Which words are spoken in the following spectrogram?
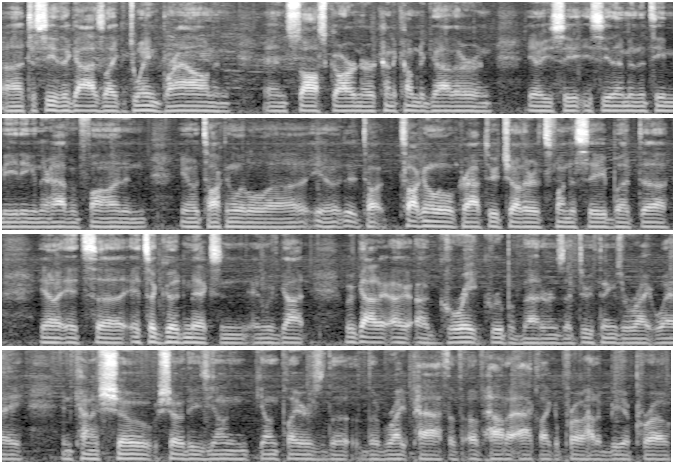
uh, to see the guys like Duane Brown and and Sauce Gardner kind of come together and you know, you see you see them in the team meeting and they're having fun and you know talking a little uh, you know talk, talking a little crap to each other. It's fun to see, but uh, you know it's uh, it's a good mix and, and we've got we've got a, a, great group of veterans that do things the right way and kind of show show these young young players the the right path of, of how to act like a pro, how to be a pro,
